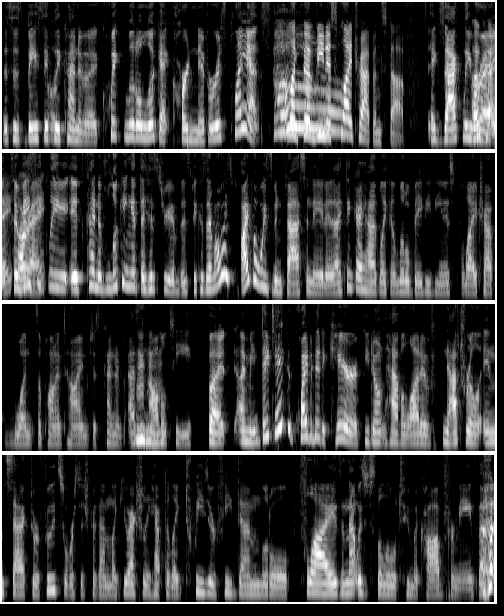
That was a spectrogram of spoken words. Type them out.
This is basically oh. kind of a quick little look at carnivorous plants. like the Venus flytrap and stuff. Exactly Okay, right. So all right. basically, it's kind of looking at the history of this because I've always I've always been fascinated. I think I had like a little baby Venus flytrap once upon a time, just kind of as a Mhm. novelty. But I mean, they take quite a bit of care if you don't have a lot of natural insect or food sources for them. Like you actually have to like tweezer feed them little flies, and that was just a little too macabre for me. But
